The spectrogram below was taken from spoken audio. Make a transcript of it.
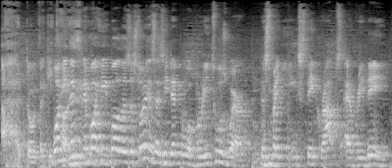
I don't think he well, he does. didn't. Well, he well, there's a story that says he didn't know what burritos were, despite eating steak wraps every day.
